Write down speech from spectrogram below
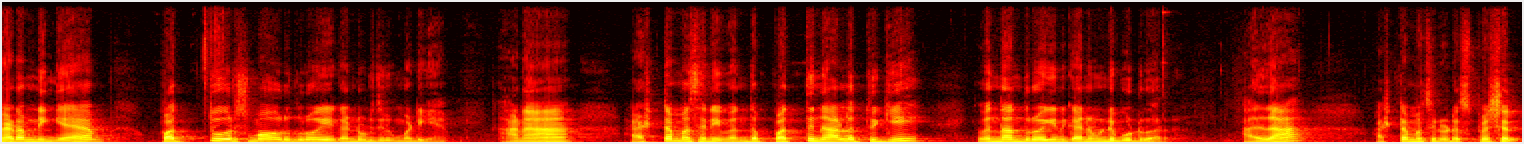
மேடம் நீங்கள் பத்து வருஷமாக ஒரு துரோகியை கண்டுபிடிச்சிருக்க மாட்டீங்க. ஆனால் அஷ்டமசனி வந்த பத்து நாளில் தூக்கி இவன் தான் துரோகின்னு கண்டுபிடி போட்டுருவார். அதுதான் அஷ்டமசனியோட ஸ்பெஷல்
